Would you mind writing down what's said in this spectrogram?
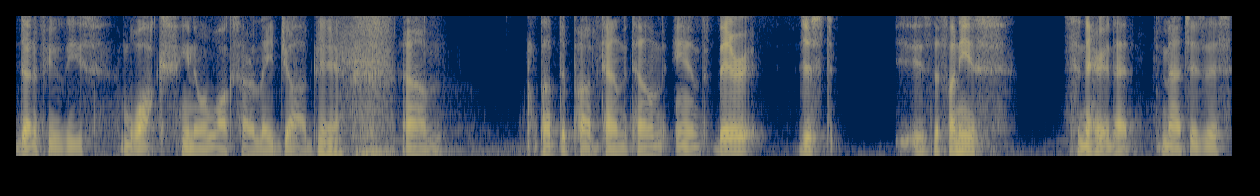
done a few of these walks. You know, walks are late jogs, yeah. um, pub to pub, town to town, and there just is the funniest scenario that matches this.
